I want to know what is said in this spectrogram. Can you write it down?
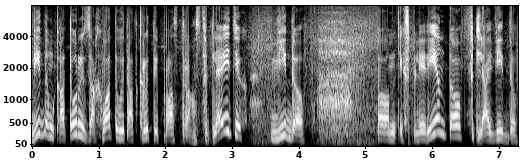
видам, которые захватывают открытые пространства. Для этих видов эм, эксплерентов, для видов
